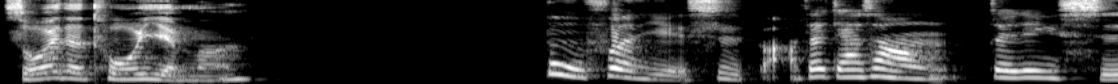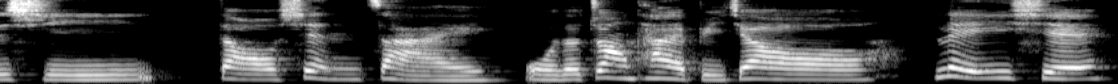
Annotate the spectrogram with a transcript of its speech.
所谓的拖延吗？部分也是吧。再加上最近实习到现在，我的状态比较累一些，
